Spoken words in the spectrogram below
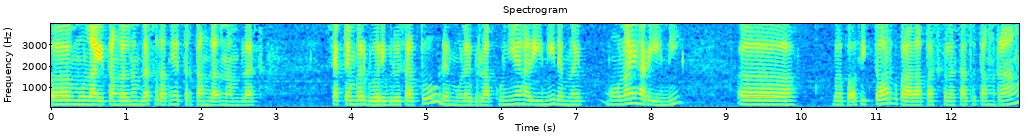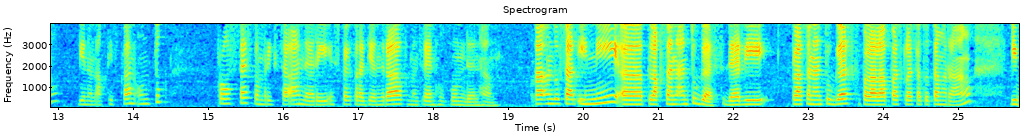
uh, mulai tanggal 16 suratnya tertanggal 16 September 2021 dan mulai berlakunya hari ini dan mulai mulai hari ini uh, Bapak Victor, Kepala Lapas Kelas 1 Tangerang, dinonaktifkan untuk proses pemeriksaan dari Inspektur Jenderal Kementerian Hukum dan HAM. Uh, untuk saat ini uh, pelaksanaan tugas dari pelaksanaan tugas Kepala Lapas Kelas 1 Tangerang di,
